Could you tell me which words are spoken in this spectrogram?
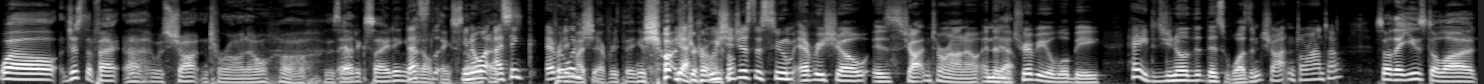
Well, just the fact uh, it was shot in Toronto. Oh, is that exciting? I don't think so. you know what? I That's think pretty everyone much sh- everything is shot Yeah, in Toronto. we should just assume every show is shot in Toronto, and then Yeah. the trivia will be, "Hey, did you know that this wasn't shot in Toronto?" So they used a lot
